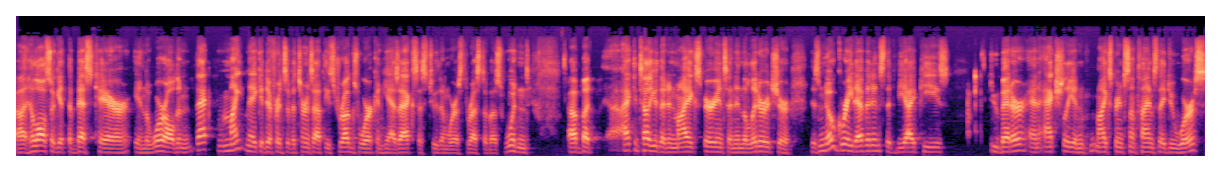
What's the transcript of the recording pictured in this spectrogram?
uh, he'll also get the best care in the world. And that might make a difference if it turns out these drugs work and he has access to them, whereas the rest of us wouldn't. Uh, but I can tell you that in my experience and in the literature, there's no great evidence that VIPs do better. And actually, in my experience, sometimes they do worse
